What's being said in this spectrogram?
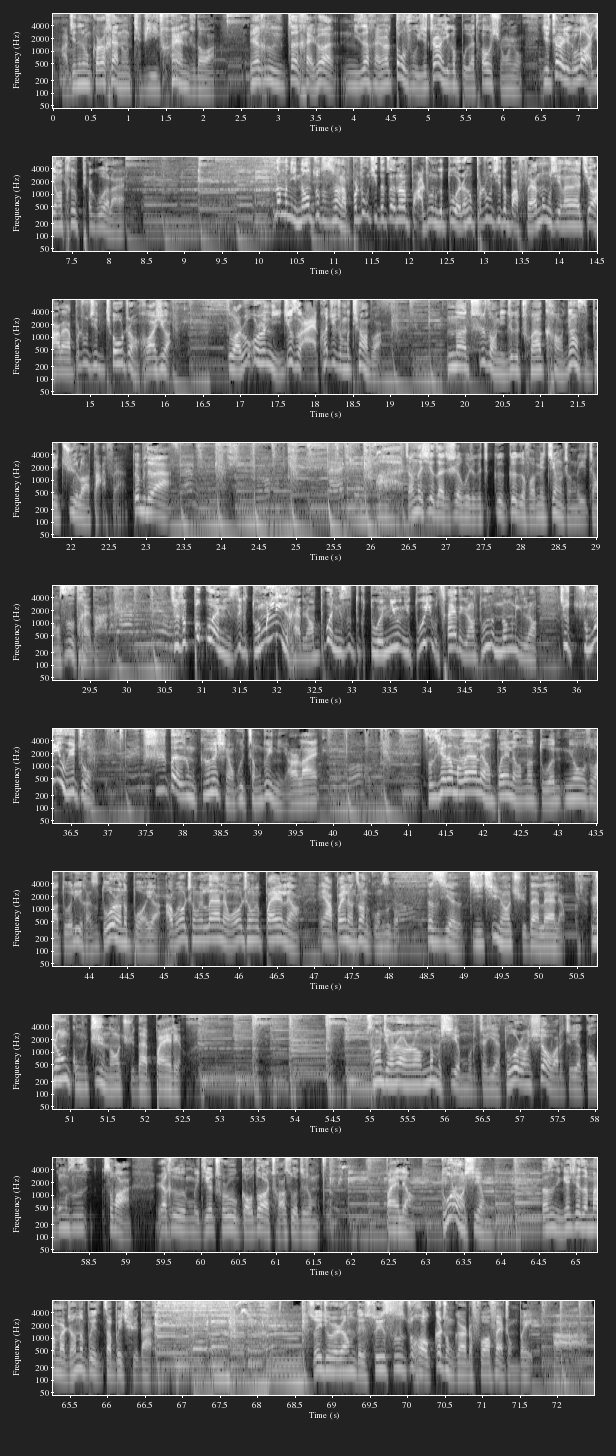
啊，就那种杆儿汉那种铁皮船，你知道吧？然后在海上，你在海上到处一阵一个波涛汹涌，一阵一个浪迎头劈过来。那么你能做的是啥呢？不住气的在那儿把住那个舵，然后不住气的把帆弄起来降下来，不住气的调整方向，对吧？如果说你就是哎，快就这么停着，那迟早你这个船肯定是被巨浪打翻，对不对？啊，真的现在的社会这个各各个方面竞争力真是太大了。就是不管你是一个多么厉害的人，不管你是多牛，你多有才的人，多有能力的人，就总有一种。时代的这种个性会针对你而来。之前人们蓝领白领那多牛是吧？多厉害，是多少人的榜样啊！我要成为蓝领，我要成为白领。哎呀，白领挣的工资高，但是现机器人取代蓝领，人工智能取代白领。曾经让人那么羡慕的职业，多人向往的职业，高工资是吧？然后每天出入高档场所，这种 白领，多少人羡慕。但是你看，现在慢慢真的被在被取代。所以就是人们得随时做好各种各样的防范准备啊！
